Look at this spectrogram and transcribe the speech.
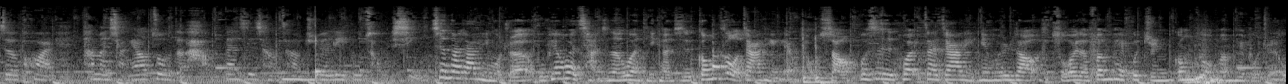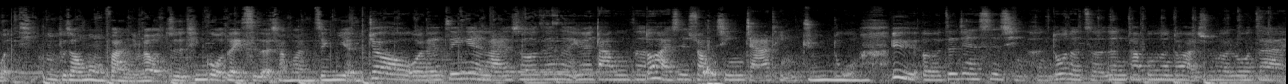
这块，他们想要做得好。但是常常却力不从心。现代家庭，我觉得普遍会产生的问题，可能是工作家庭两头烧，或是会在家里面会遇到所谓的分配不均、工作分配不均的问题。嗯，不知道孟范你有没有就是听过类似的相关经验？就我的经验来说，真的，因为大部分都还是双亲家庭居多，嗯、育儿这件事情很多的责任，大部分都还是会落在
